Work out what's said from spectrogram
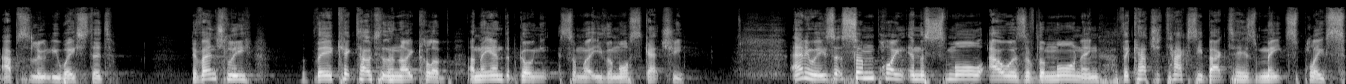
absolutely wasted. Eventually, they are kicked out of the nightclub, and they end up going somewhere even more sketchy. Anyways, at some point in the small hours of the morning, they catch a taxi back to his mate's place.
